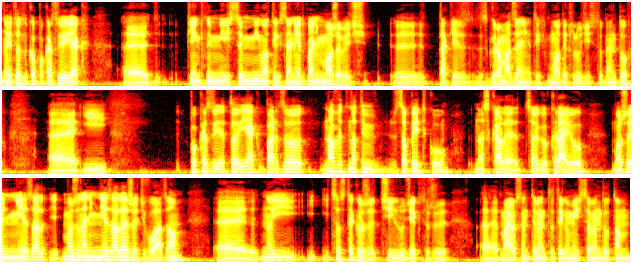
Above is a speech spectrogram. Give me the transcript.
No i to tylko pokazuje, jak e, pięknym miejscem, mimo tych zaniedbań, może być y, takie zgromadzenie tych młodych ludzi, studentów. E, I pokazuje to, jak bardzo nawet na tym zabytku, na skalę całego kraju, może, nie może na nim nie zależeć władzom. E, No i, i, i co z tego, że ci ludzie, którzy e, mają sentyment do tego miejsca, będą tam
